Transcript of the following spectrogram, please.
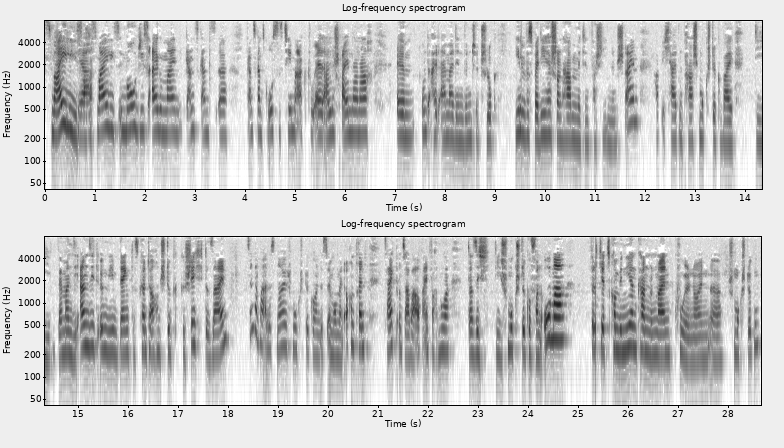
Smileys, ja. auch Smileys, Emojis allgemein, ganz, ganz, äh, ganz, ganz großes Thema aktuell. Alle schreien danach. Ähm, und halt einmal den Vintage-Look. Ähnlich wie wir es bei dir hier schon haben mit den verschiedenen Steinen, habe ich halt ein paar Schmuckstücke bei, die, wenn man sie ansieht, irgendwie denkt, das könnte auch ein Stück Geschichte sein sind aber alles neue Schmuckstücke und ist im Moment auch ein Trend, zeigt uns aber auch einfach nur, dass ich die Schmuckstücke von Oma vielleicht jetzt kombinieren kann mit meinen coolen neuen äh, Schmuckstücken.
